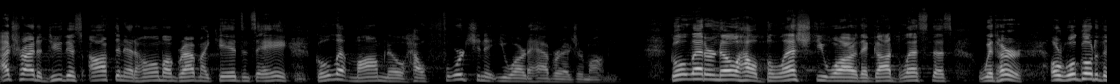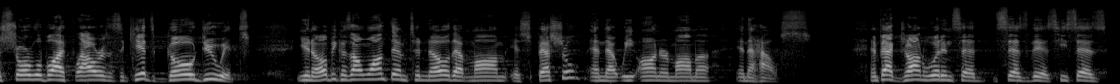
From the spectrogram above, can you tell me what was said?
I try to do this often at home. I'll grab my kids and say, hey, go let mom know how fortunate you are to have her as your mommy. Go let her know how blessed you are that God blessed us with her. Or we'll go to the store, we'll buy flowers and say, kids, go do it. You know, because I want them to know that mom is special and that we honor mama in the house. In fact, John Wooden said, says this. He says,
